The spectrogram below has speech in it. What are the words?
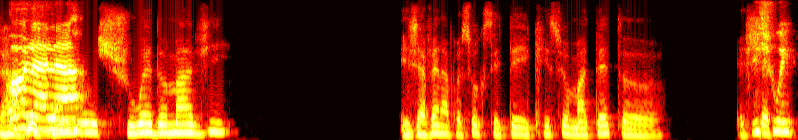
oh là là. échoué de ma vie. Et j'avais l'impression que c'était écrit sur ma tête. Euh, Échoué.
